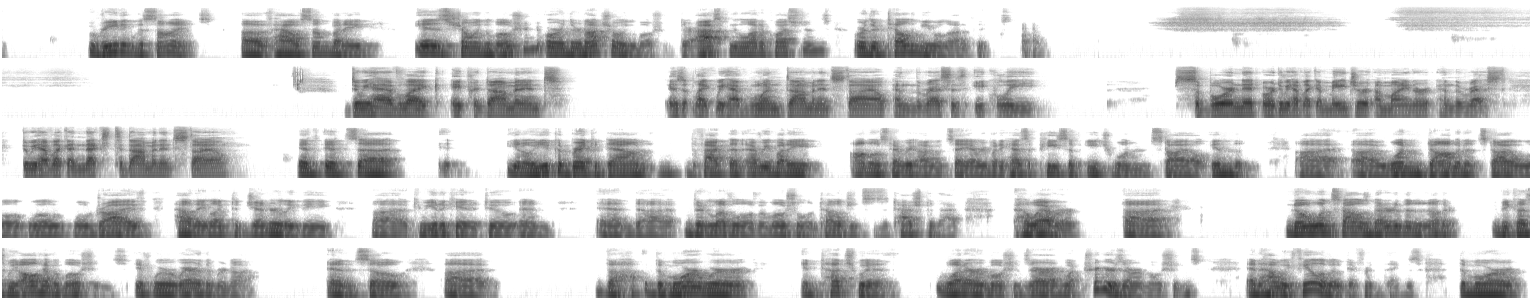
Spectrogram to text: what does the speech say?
reading the signs of how somebody is showing emotion or they're not showing emotion. They're asking a lot of questions or they're telling you a lot of things. Do we have like a predominant? Is it like we have one dominant style and the rest is equally subordinate, or do we have like a major, a minor, and the rest? Do we have like a next to dominant style? It, it's uh, it- you know, you could break it down. The fact that everybody, almost every, I would say everybody has a piece of each one style in them. Uh, uh, one dominant style will will will drive how they like to generally be uh, communicated to, and and uh, their level of emotional intelligence is attached to that. However, uh, no one style is better than another because we all have emotions if we're aware of them or not. And so uh the the more we're in touch with what our emotions are and what triggers our emotions and how we feel about different things, the more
